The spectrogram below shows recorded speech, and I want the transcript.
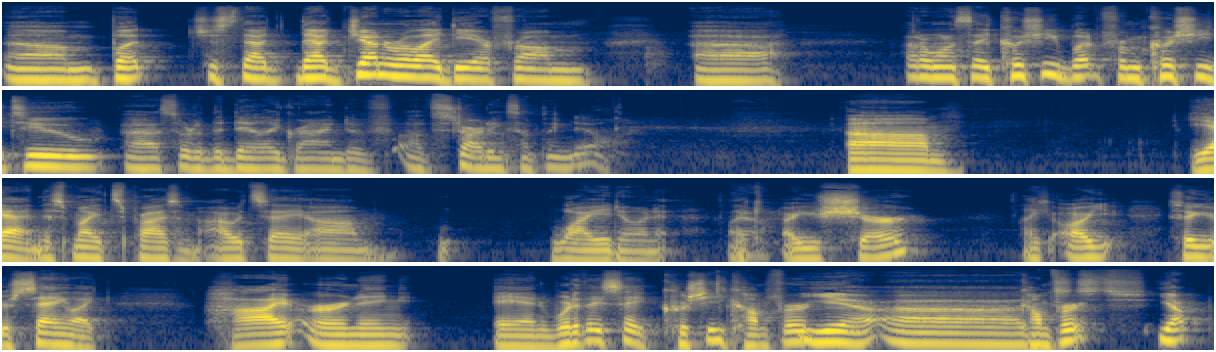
um, but just that that general idea from uh, I don't want to say cushy, but from cushy to uh, sort of the daily grind of of starting something new. Um, yeah, and this might surprise him. I would say, um, why are you doing it? Like, yeah. are you sure? Like, are you? So you're saying like high earning and what do they say? Cushy comfort? Yeah. Uh, comfort. Just, yep.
